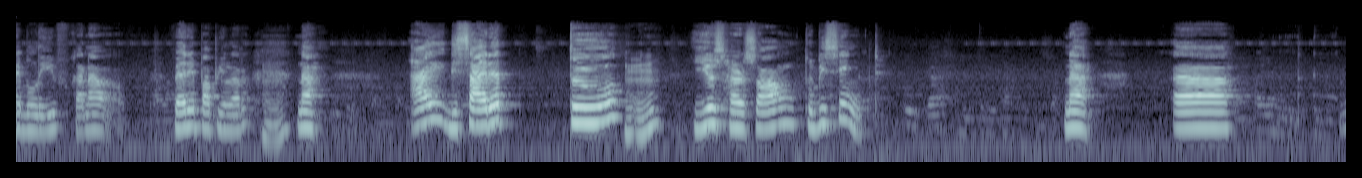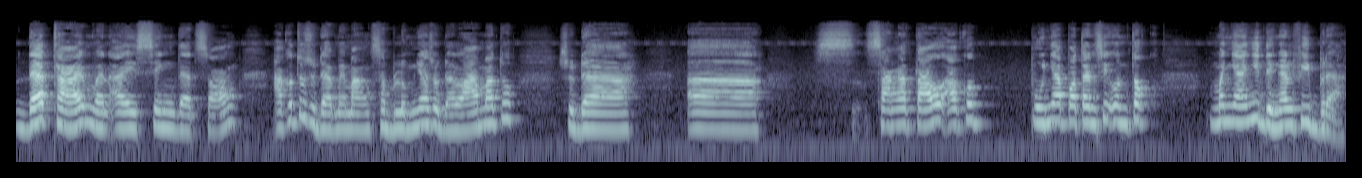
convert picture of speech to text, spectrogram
I believe karena very popular Hmm. nah I decided to Mm-mm. use her song to be synced nah uh, that time when I sing that song aku tuh sudah memang sebelumnya sudah lama tuh sudah uh, sangat tahu aku punya potensi untuk menyanyi dengan vibra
